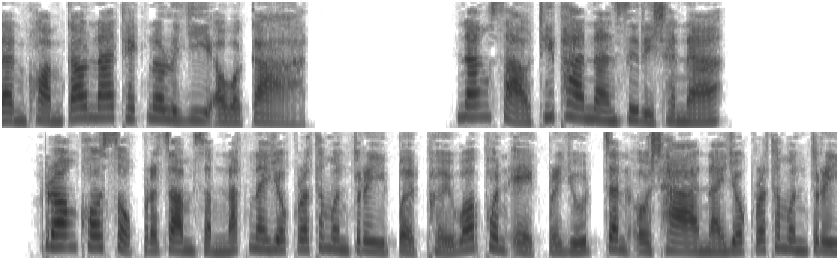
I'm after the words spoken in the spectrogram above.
ดันความก้าวหน้าเทคโนโลยีอวกาศนางสาวทิพานันท์สิริชนะ รองโฆษกประจำสำนักนายกรัฐมนตรีเปิดเผยว่าพลเอกประยุทธ์จันโอชานายกรัฐมนตรี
